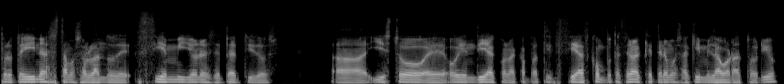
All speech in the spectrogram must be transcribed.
proteínas. Estamos hablando de 100 millones de péptidos Ah, y esto eh, hoy en día con la capacidad computacional que tenemos aquí en mi laboratorio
